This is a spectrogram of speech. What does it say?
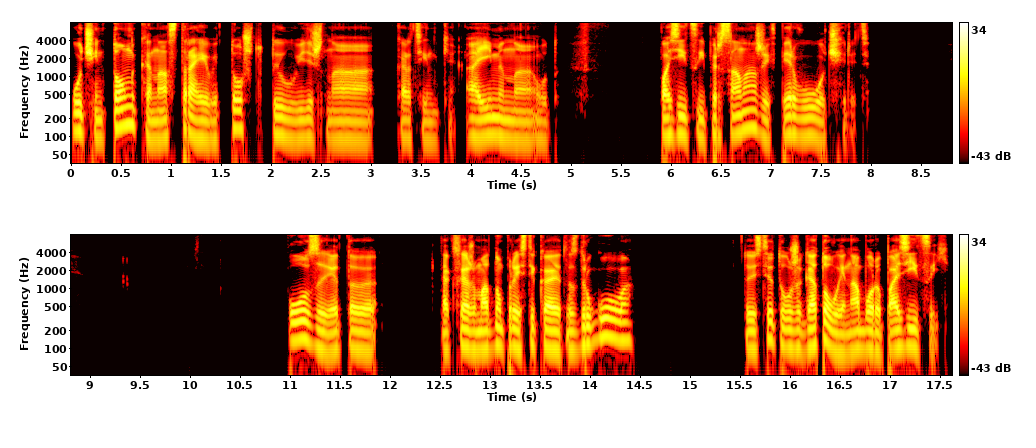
очень тонко настраивать то, что ты увидишь на картинке, а именно вот позиции персонажей в первую очередь. Позы — это, так скажем, одно проистекает из другого. То есть это уже готовые наборы позиций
